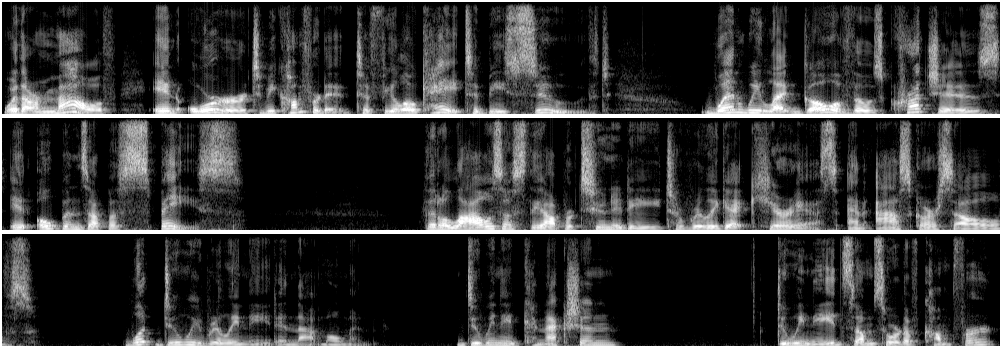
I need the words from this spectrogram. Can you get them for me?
with our mouth in order to be comforted, to feel okay, to be soothed when we let go of those crutches, it opens up a space that allows us the opportunity to really get curious and ask ourselves, what do we really need in that moment? Do we need connection? Do we need some sort of comfort?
